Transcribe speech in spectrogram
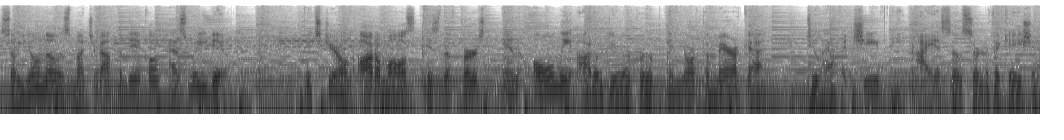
so you'll know as much about the vehicle as we do. Fitzgerald Auto Malls is the first and only auto dealer group in North America to have achieved the ISO certification.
